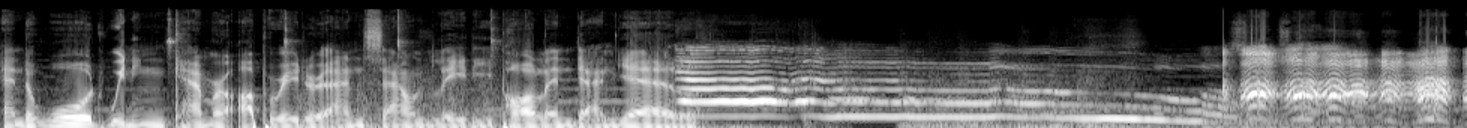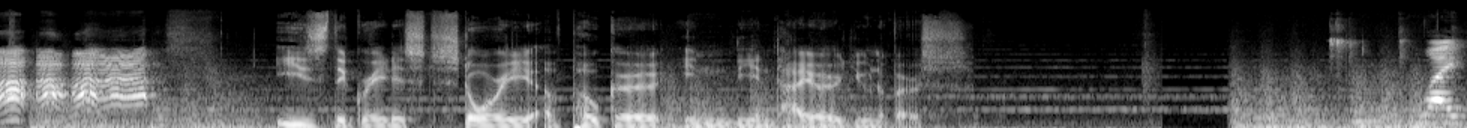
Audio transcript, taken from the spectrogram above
and award winning camera operator and sound lady Paul and Danielle. Is the greatest story of poker in the entire universe. Like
